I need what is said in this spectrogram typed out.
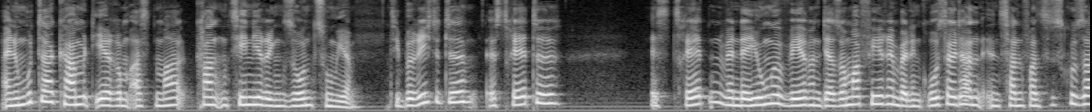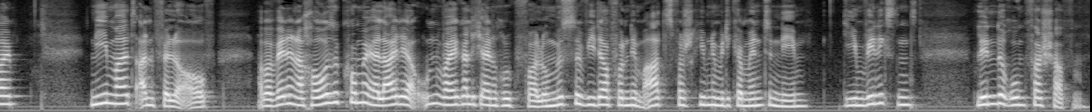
Eine Mutter kam mit ihrem asthmakranken zehnjährigen Sohn zu mir. Sie berichtete, es träte es träten, wenn der Junge während der Sommerferien bei den Großeltern in San Francisco sei, niemals Anfälle auf. Aber wenn er nach Hause komme, erleide er unweigerlich einen Rückfall und müsse wieder von dem Arzt verschriebene Medikamente nehmen, die ihm wenigstens Linderung verschaffen.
